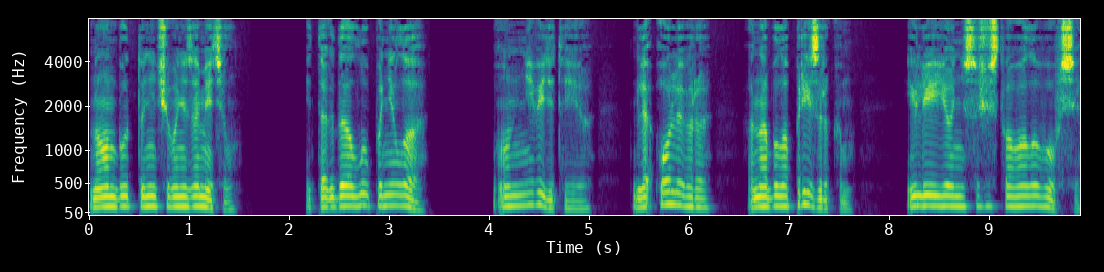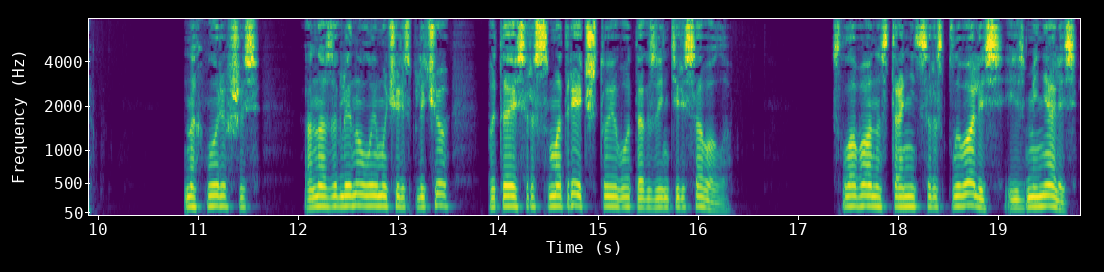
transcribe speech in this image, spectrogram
но он будто ничего не заметил. И тогда Лу поняла. Он не видит ее. Для Оливера она была призраком, или ее не существовало вовсе. Нахмурившись, она заглянула ему через плечо, пытаясь рассмотреть, что его так заинтересовало. Слова на странице расплывались и изменялись,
